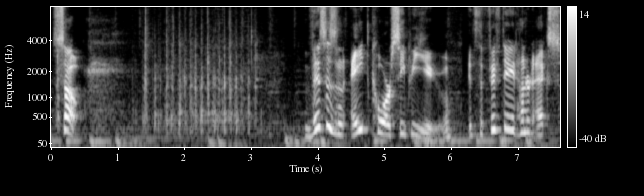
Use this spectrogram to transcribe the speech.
So, this is an 8 core CPU. It's the 5800X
